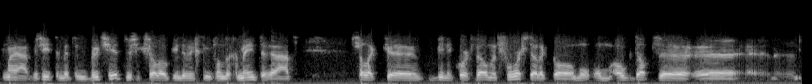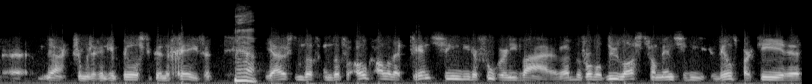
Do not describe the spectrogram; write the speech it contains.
Maar ja, we zitten met een budget, dus ik zal ook in de richting van de gemeenteraad zal ik uh, binnenkort wel met voorstellen komen om ook dat, uh, uh, ja, ik zou maar zeggen, een impuls te kunnen geven. Ja. Juist omdat, omdat we ook allerlei trends zien die er vroeger niet waren. We hebben bijvoorbeeld nu last van mensen die wild parkeren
